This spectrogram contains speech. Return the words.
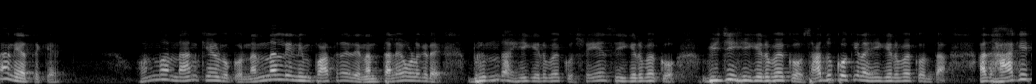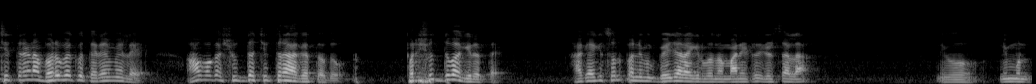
ನಾನೇ ಯಾತಕ್ಕೆ ಒನ್ ಮೋರ್ ನಾನು ಕೇಳಬೇಕು, ನನ್ನಲ್ಲಿ ನಿಮ್ಮ ಪಾತ್ರ ಇದೆ ನನ್ನ ತಲೆ ಒಳಗಡೆ ಬೃಂದ ಹೀಗಿರಬೇಕು, ಶ್ರೇಯಸ್ ಹೀಗಿರಬೇಕು, ವಿಜಿ ಹೀಗಿರಬೇಕು, ಸಾಧು ಕೋಕಿಲ ಹೀಗಿರಬೇಕು ಅಂತ. ಅದು ಹಾಗೆ ಚಿತ್ರಣ ಬರಬೇಕು ತೆರೆ ಮೇಲೆ. ಆವಾಗ ಶುದ್ಧ ಚಿತ್ರ ಆಗತ್ತದು ಪರಿಶುದ್ಧವಾಗಿರುತ್ತೆ. ಹಾಗಾಗಿ ಸ್ವಲ್ಪ ನಿಮಗೆ ಬೇಜಾರಾಗಿರ್ಬೋದು ನಮ್ಮ ಮಾನಿಟ್ರ್ ಇಳಿಸಲ್ಲ ನೀವು ನಿಮ್ಮನ್ನು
